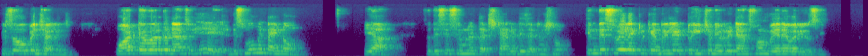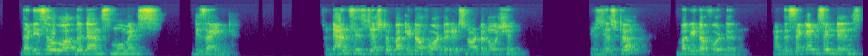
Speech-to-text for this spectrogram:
it's an open challenge. Whatever the dance, hey, this movement I know. Yeah, so this is similar, that standard is attentional. In this way, like you can relate to each and every dance form wherever you see. That is how all the dance movements designed. So dance is just a bucket of water. It's not an ocean. It's just a bucket of water. And the second sentence,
